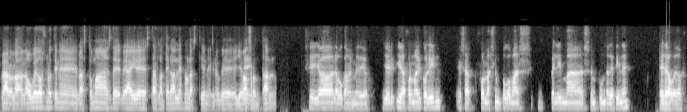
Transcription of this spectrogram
claro, la, la V2 no tiene las tomas de, de aire, estas laterales no las tiene. Creo que lleva Sí. frontal, ¿no? Sí, lleva la boca en el medio. Y, el- y la forma del colín, esa forma así un poco más, un pelín más en punta que tiene, es de la V2.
